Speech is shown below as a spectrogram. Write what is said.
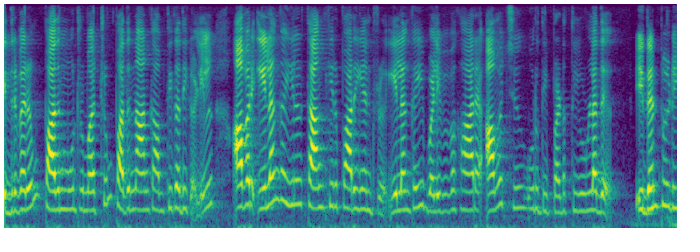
எதிர்வரும் பதிமூன்று மற்றும் பதினான்காம் திகதிகளில் அவர் இலங்கையில் தங்கியிருப்பார் என்று இலங்கை வெளிவிவகார அமைச்சு உறுதிப்படுத்தியுள்ளது. இதன்படி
